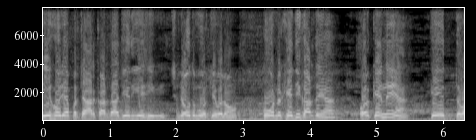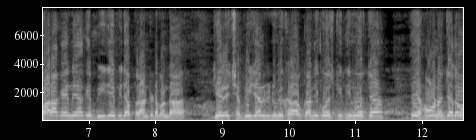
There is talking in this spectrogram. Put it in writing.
ਇਹੋ ਜਿਹਾ ਪ੍ਰਚਾਰ ਕਰਦਾ ਜਿਹਦੀ ਅਸੀਂ ਸੰਯੁਕਤ ਮੋਰਚੇ ਵੱਲੋਂ ਹੋਰ ਨਖੇਦੀ ਕਰਦੇ ਹਾਂ ਔਰ ਕਹਿੰਦੇ ਹਾਂ ਕਿ ਦੁਬਾਰਾ ਕਹਿੰਦੇ ਆ ਕਿ ਬੀਜੇਪੀ ਦਾ ਪ੍ਰਾਂਟਡ ਬੰਦਾ, ਜਿਹਨੇ 26 ਜਨਵਰੀ ਨੂੰ ਵੀ ਖਰਾਬ ਕਰਨ ਦੀ ਕੋਸ਼ਿਸ਼ ਕੀਤੀ ਮੋਰਚਾ, ਤੇ ਹੁਣ ਜਦੋਂ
